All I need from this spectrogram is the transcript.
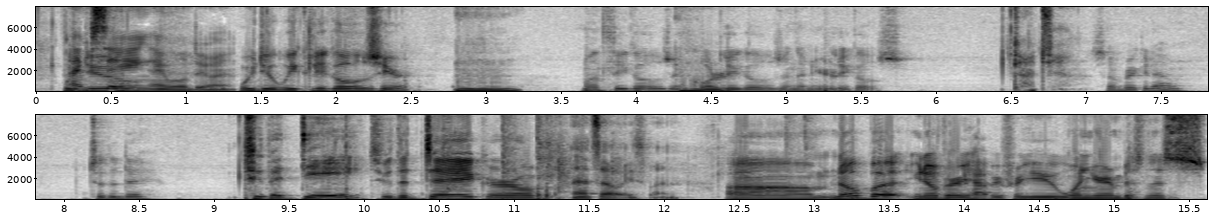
Mm-hmm. We I'm do- saying I will do it. We do weekly goals here, Mm-hmm. monthly goals, and quarterly goals, and then yearly goals. Gotcha. So break it down to the day. To the day. To the day, girl. That's always fun. Um, no, but you know, very happy for you when you're in business.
